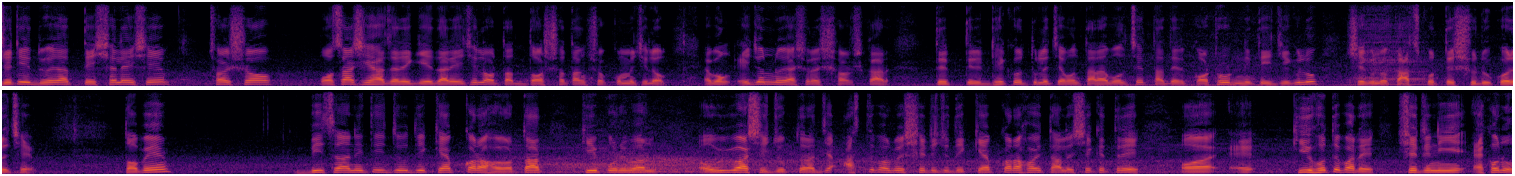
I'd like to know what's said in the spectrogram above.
যেটি দু হাজার তেইশ সালে এসে ছয়শো পঁচাশি হাজারে গিয়ে দাঁড়িয়েছিল, অর্থাৎ দশ শতাংশ কমেছিল এবং এই জন্যই আসলে সরকার তৃপ্তির ঢেকুর তুলেছে এবং তারা বলছে তাদের কঠোর নীতি যেগুলো, সেগুলো কাজ করতে শুরু করেছে। তবে ভিসা নীতি যদি ক্যাপ করা হয়, অর্থাৎ কী পরিমাণ অভিবাসী যুক্তরাজ্যে আসতে পারবে সেটি যদি ক্যাপ করা হয়, তাহলে সেক্ষেত্রে কী হতে পারে সেটি নিয়ে এখনও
